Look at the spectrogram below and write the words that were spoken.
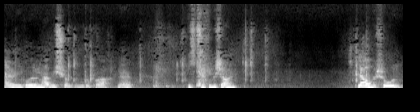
Iron Golem habe ich schon umgebracht, ne? Ich glaube schon. Ich glaube schon.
